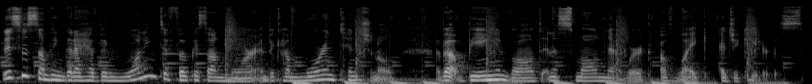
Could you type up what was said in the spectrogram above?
This is something that I have been wanting to focus on more and become more intentional about being involved in a small network of like educators.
